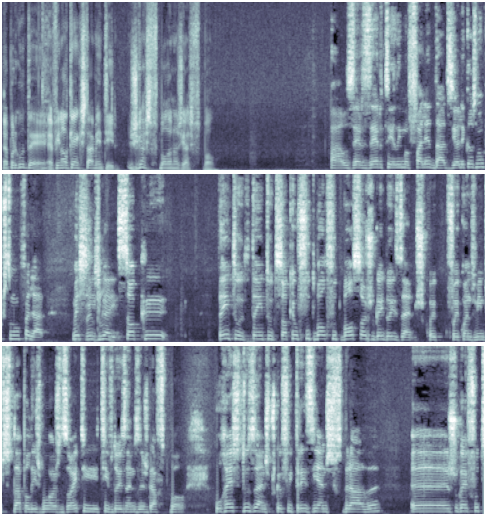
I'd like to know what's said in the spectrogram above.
A pergunta é: afinal, quem é que está a mentir? Jogaste futebol ou não jogaste futebol? Pá, o 00 tem ali uma falha de dados e olha que eles não costumam falhar. Mas sim, joguei. Só que tem tudo, tem tudo. Só que eu futebol, futebol só joguei dois anos. Foi, foi quando vim estudar para Lisboa aos 18 e tive dois anos a jogar futebol. O resto dos anos, porque eu fui 13 anos federada, Uh, joguei fut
